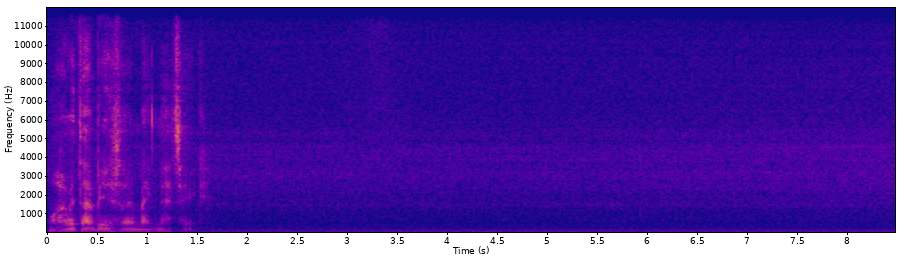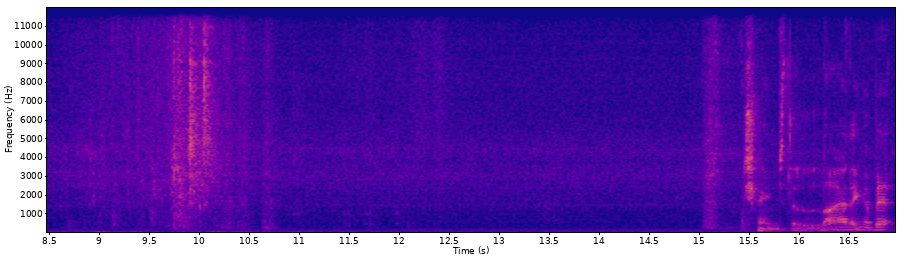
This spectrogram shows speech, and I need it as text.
Why would that be so magnetic? Change the lighting a bit.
